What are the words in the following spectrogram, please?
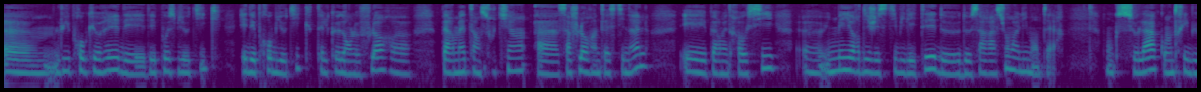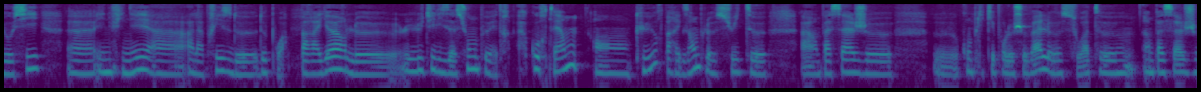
euh, lui procurer des, des postbiotiques et des probiotiques tels que dans le flore euh, permettent un soutien à sa flore intestinale et permettra aussi euh, une meilleure digestibilité de sa ration alimentaire. Donc cela contribue aussi, euh, in fine, à, la prise de, poids. Par ailleurs, l'utilisation peut être à court terme, en cure par exemple, suite euh, à un passage euh, compliqué pour le cheval, soit un passage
